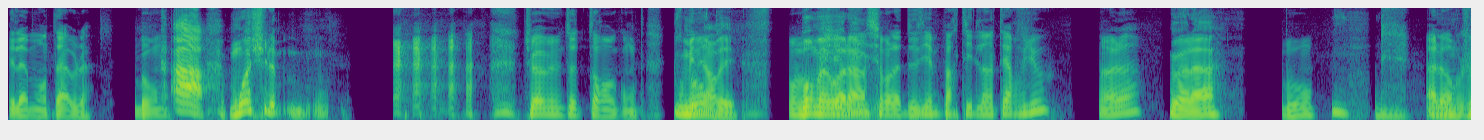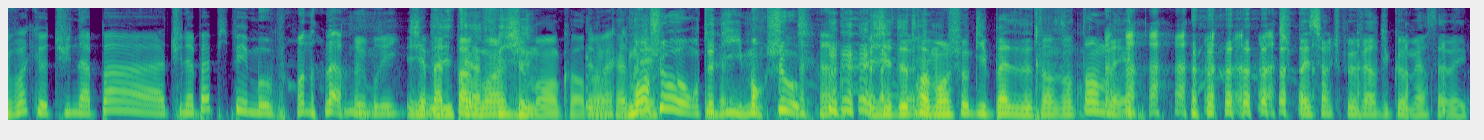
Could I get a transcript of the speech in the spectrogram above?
C'est lamentable. Bon, Ah, moi, je suis là. tu vois, même toi, tu t'en rends compte. Vous Bon. m'énervez. On va Bon, ben voilà. sur la deuxième partie de l'interview. Voilà. Voilà. Bon. Alors, je vois que tu n'as pas, tu n'as pas pipé mot pendant la rubrique. J'ai pas de pingouin chez moi encore dans le. Manchot, on te dit, manchot. J'ai deux trois manchots qui passent de temps en temps, mais je suis pas sûr que je peux faire du commerce avec.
